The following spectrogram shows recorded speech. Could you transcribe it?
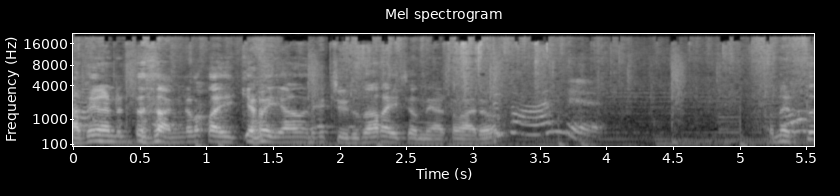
അത് കണ്ടിട്ട് സങ്കടം തയ്ക്കാൻ വയ്യാന്ന് എനിക്ക് ചുരിദാർ അയച്ചു തന്നെ കേട്ടോ ആരോ? ഒന്ന് എടുത്ത്.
